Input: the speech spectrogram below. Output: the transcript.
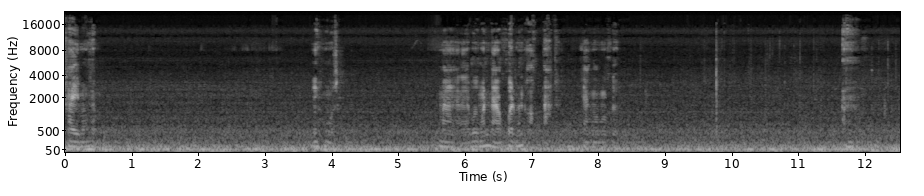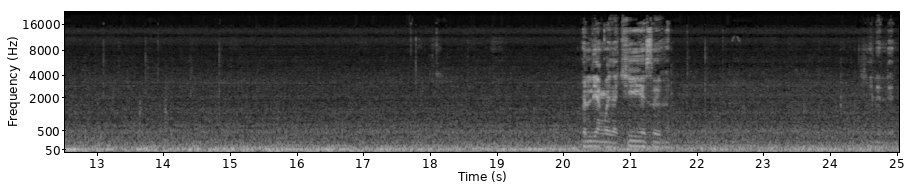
ไข่มั้งครับนี่หูมาอะไรเบื้องมันหนาวควรมันออกปากอย่างงงก็คืออ่า เป็นเลี้ยงไว้แต่ขี้ซื้อครับขี้เล่นๆ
